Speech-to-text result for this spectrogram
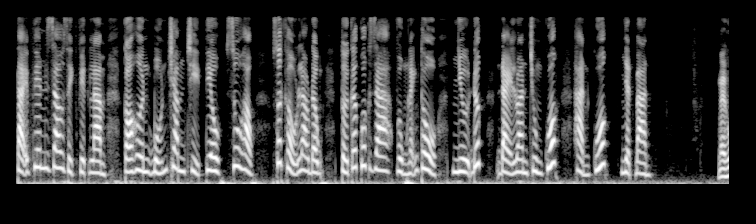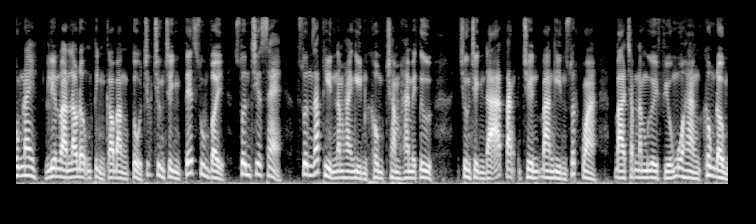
tại phiên giao dịch việc làm có hơn 400 chỉ tiêu du học, xuất khẩu lao động tới các quốc gia vùng lãnh thổ như Đức, Đài Loan Trung Quốc, Hàn Quốc, Nhật Bản. Ngày hôm nay, Liên đoàn Lao động tỉnh Cao Bằng tổ chức chương trình Tết Xuân Vầy, Xuân Chia Sẻ, Xuân Giáp Thìn năm 2024. Chương trình đã tặng trên 3.000 xuất quà, 350 phiếu mua hàng không đồng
